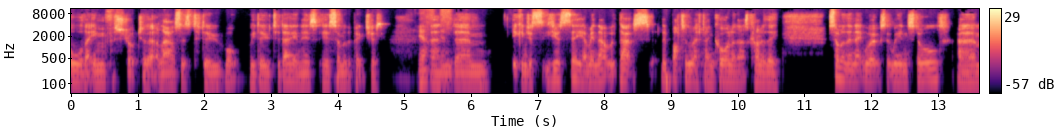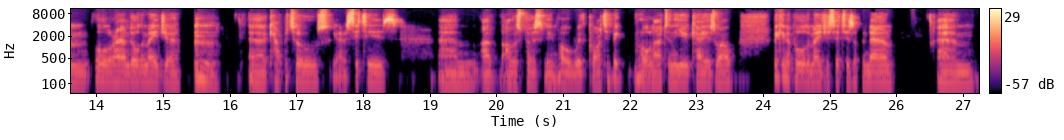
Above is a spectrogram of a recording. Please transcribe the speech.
all that infrastructure that allows us to do what we do today. And here's here's some of the pictures. Yeah, and um, you can just you just see. I mean, that that's the bottom left hand corner. That's kind of the some of the networks that we installed um, all around all the major uh, capitals, you know, cities. Um, I, I, was personally involved with quite a big rollout in the UK as well, picking up all the major cities up and down um,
